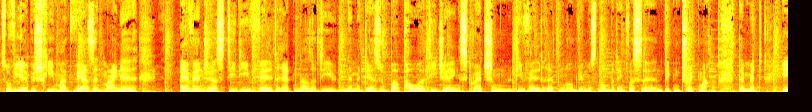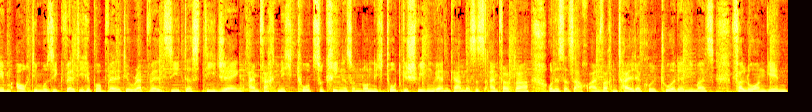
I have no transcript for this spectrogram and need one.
so wie er beschrieben hat, wer sind meine Avengers, die die Welt retten, also die ne, mit der Superpower DJing, Scratchen die Welt retten und wir müssen unbedingt was, äh, einen dicken Track machen, damit eben auch die Musikwelt, die Hip-Hop-Welt, die Rap-Welt sieht, dass DJing einfach nicht tot zu kriegen ist und, und nicht totgeschwiegen werden kann. Es ist einfach da und es ist auch einfach ein Teil der Kultur, der niemals verloren gehen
